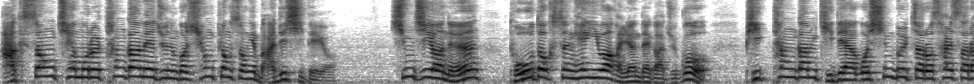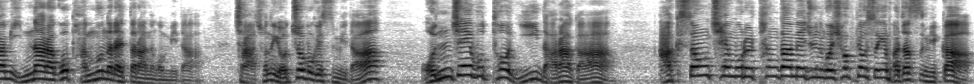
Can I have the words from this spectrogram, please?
악성 채무를 탕감해 주는 것이 형평성의 마듯이돼요. 심지어는 도덕성 회의와 관련돼 가지고 비탄감 기대하고 신불자로 살 사람이 있나라고 반문을 했다라는 겁니다. 자, 저는 여쭤보겠습니다. 언제부터 이 나라가 악성 채무를 탕감해 주는 것이 형평성에 맞았습니까?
